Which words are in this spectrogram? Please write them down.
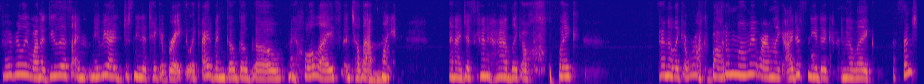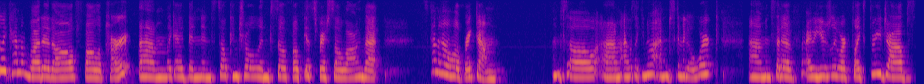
do I really want to do this? I maybe I just need to take a break. Like I had been go, go, go my whole life until that mm-hmm. point. And I just kind of had like a like kind of like a rock bottom moment where I'm like, I just need to kind of like essentially kind of let it all fall apart. Um, like I'd been in so control and so focused for so long that it's kind of a little breakdown. And so um, I was like, you know what, I'm just gonna go work um, instead of, I usually worked like three jobs,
